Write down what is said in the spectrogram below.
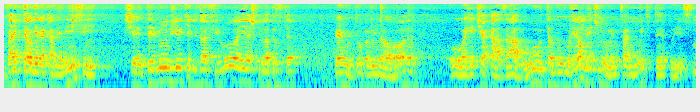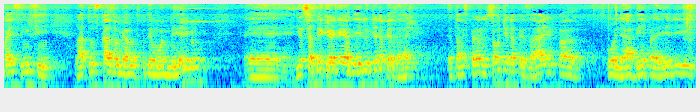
vai que tem alguém na academia, enfim. Teve um dia que ele desafiou, aí acho que o Latuf até perguntou pra mim na hora, ou a gente ia casar a luta, não, realmente não lembro, faz muito tempo isso, mas enfim, Latuf casou minha luta com o Demônio Negro, é, e eu sabia que eu ia ganhar dele no dia da pesagem. Eu estava esperando só o dia da pesagem para olhar bem para ele.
